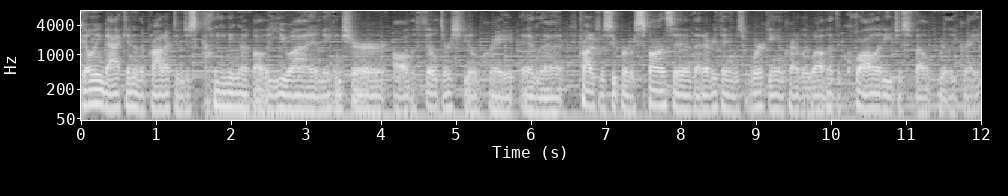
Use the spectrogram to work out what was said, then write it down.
going back into the product and just cleaning up all the UI and making sure all the filters feel great and that product was super responsive, that everything was working incredibly well, that the quality just felt really great.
